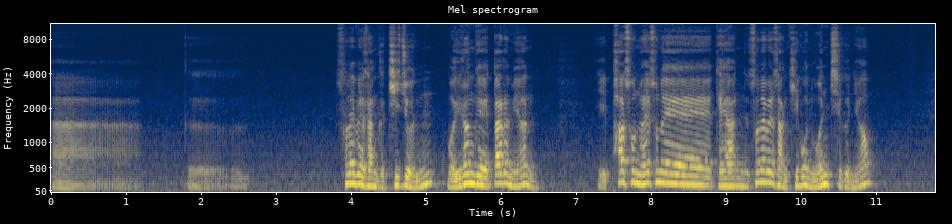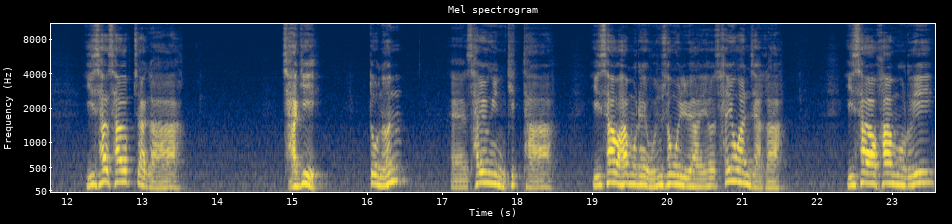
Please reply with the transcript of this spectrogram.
아, 그 손해배상 그 기준 뭐 이런 게 따르면 이 파손 훼손에 대한 손해배상 기본 원칙은요 이사 사업자가 자기 또는 에, 사용인 기타 이사 화물의 운송을 위하여 사용한 자가 이사 화물의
